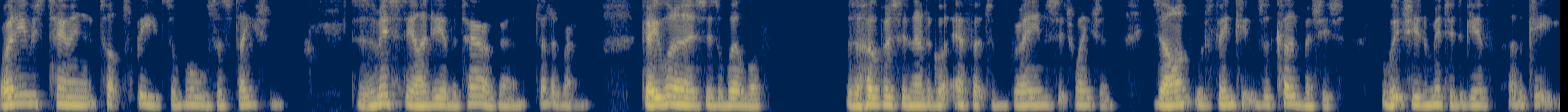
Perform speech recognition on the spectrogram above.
Already he was tearing at top speed towards the station. To dismiss the idea of a telegram, telegram. Gabriel Ernest is a werewolf was a hopeless, inadequate effort to grain the situation. His aunt would think it was a code message for which he admitted to give her the key.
